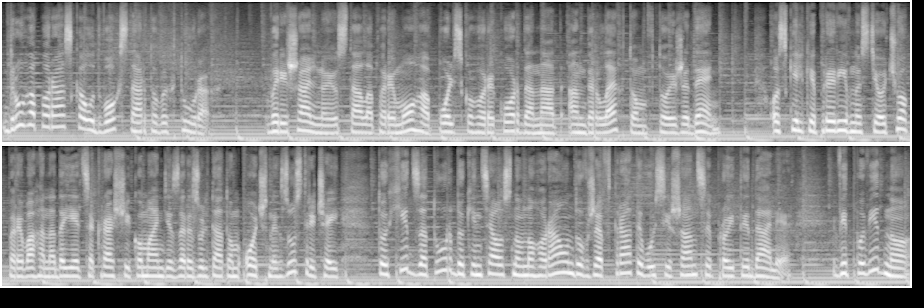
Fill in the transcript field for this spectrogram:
Друга поразка у двох стартових турах. Вирішальною стала перемога польського рекорда над Андерлехтом в той же день. Оскільки при рівності очок перевага надається кращій команді за результатом очних зустрічей, то хід за тур до кінця основного раунду вже втратив усі шанси пройти далі. Відповідно,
